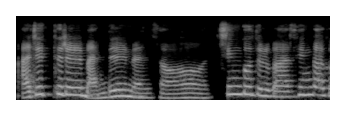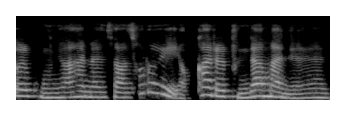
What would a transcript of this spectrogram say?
아지트를 만들면서 친구들과 생각을 공유하면서 서로의 역할을 분담하는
